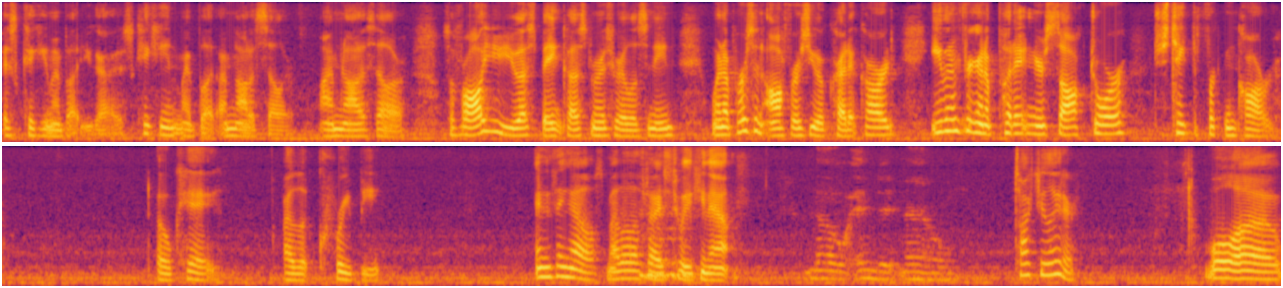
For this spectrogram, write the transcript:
is kicking my butt, you guys, kicking my butt. I'm not a seller. I'm not a seller. So for all you U.S. Bank customers who are listening, when a person offers you a credit card, even if you're gonna put it in your sock drawer, just take the freaking card. Okay, I look creepy. Anything else? My left eye is tweaking out. No, end it now. Talk to you later. We'll uh,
